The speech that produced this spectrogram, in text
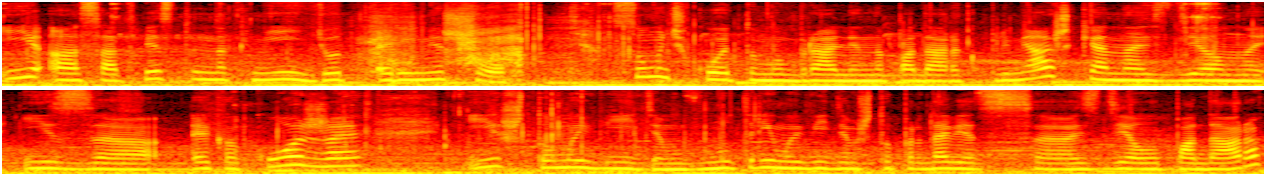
и, а, соответственно, к ней идет ремешок. Сумочку эту мы брали на подарок племяшке, она сделана из а, эко-кожи. И что мы видим? Внутри мы видим, что продавец а, сделал подарок,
